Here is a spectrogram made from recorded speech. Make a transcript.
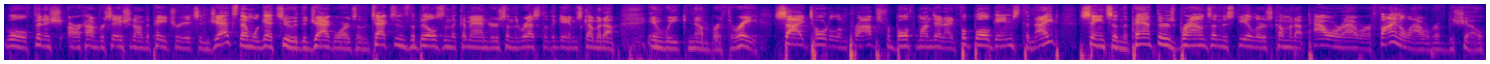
We'll finish our conversation on the Patriots and Jets. Then we'll get to the Jaguars and the Texans, the Bills and the Commanders, and the rest of the games coming up in week number three. Side total and props for both Monday night football games tonight Saints and the Panthers, Browns and the Steelers coming up, power hour, final hour of the show,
